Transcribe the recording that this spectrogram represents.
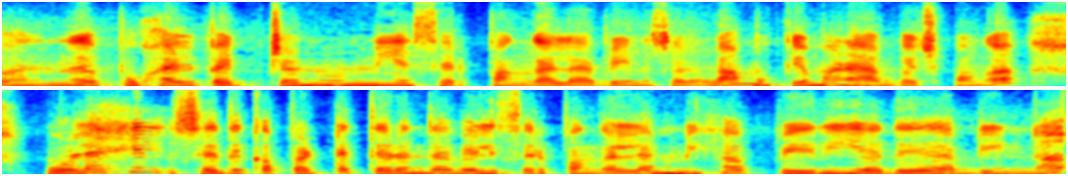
வந்து புகழ் பெற்ற நுண்ணிய சிற்பங்கள் அப்படின்னு சொல்லலாம். முக்கியமா ஞாபகம் வச்சுக்கோங்க உலகில் செதுக்கப்பட்ட திறந்தவெளி சிற்பங்கள்ல மிக பெரியது அப்படின்னா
